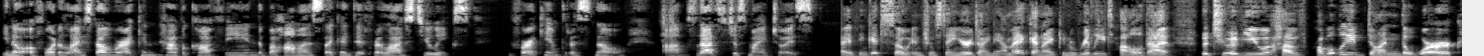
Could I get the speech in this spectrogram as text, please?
you know afford a lifestyle where i can have a coffee in the bahamas like i did for the last two weeks before i came to the snow. Um, so that's just my choice I think it's so interesting your dynamic and I can really tell that the two of you have probably done the work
